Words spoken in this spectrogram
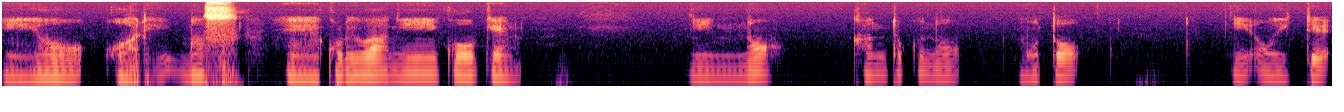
引用終わります。えー、これは任意貢献人の監督のもとにおいて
